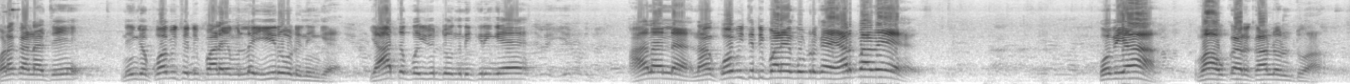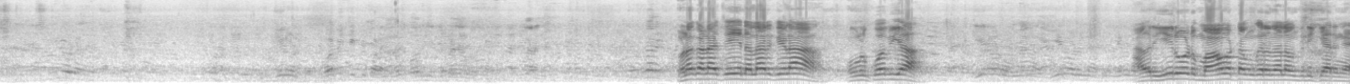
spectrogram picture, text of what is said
வணக்கம் அண்ணாச்சி. நீங்கள் கோபிச்செட்டிப்பாளையம் இல்லை ஈரோடு நீங்கள் யார்கிட்ட போய் சொல்லிட்டு வந்து நிற்கிறீங்க அதெல்லாம் இல்லை. நான் கோபிச்செட்டிப்பாளையம் கூப்பிட்ருக்கேன் யாருப்பா அது? கோபியா? வா உட்காரு காலில் வந்துட்டு வா. வணக்கம் அண்ணாச்சி நல்லா இருக்கீங்களா? உங்களுக்கு கோபியா? அவர் ஈரோடு மாவட்டம்ங்கிறதுனால வந்து நிற்காருங்க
